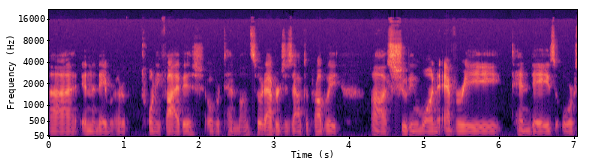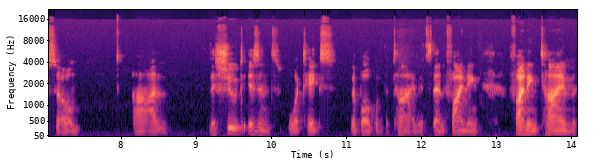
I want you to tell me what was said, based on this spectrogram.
uh, in the neighborhood of 25 ish over 10 months. So it averages out to probably uh, shooting one every 10 days or so. Uh, the shoot isn't what takes the bulk of the time. It's then finding finding time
